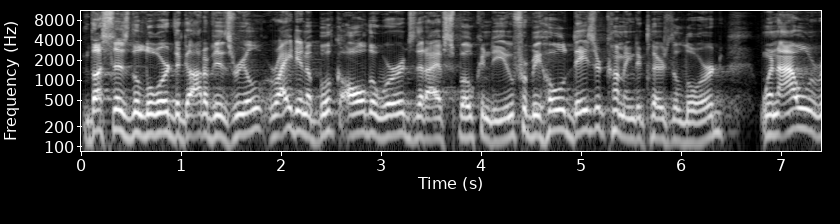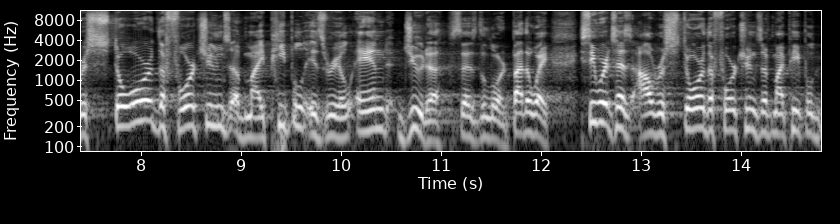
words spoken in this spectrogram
Thus says the Lord, the God of Israel Write in a book all the words that I have spoken to you. For behold, days are coming, declares the Lord, when I will restore the fortunes of my people Israel and Judah, says the Lord. By the way, see where it says, I'll restore the fortunes of my people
